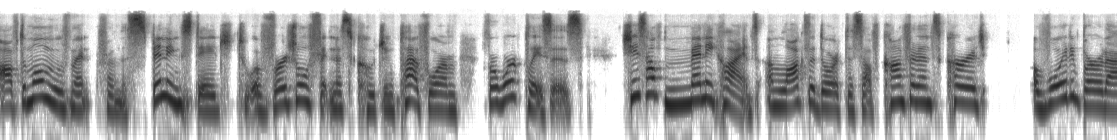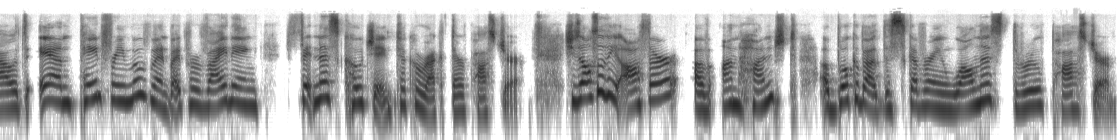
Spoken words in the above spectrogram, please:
optimal movement from the spinning stage to a virtual fitness coaching platform for workplaces. She's helped many clients unlock the door to self confidence, courage, avoid burnout, and pain free movement by providing fitness coaching to correct their posture. She's also the author of Unhunched, a book about discovering wellness through posture.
